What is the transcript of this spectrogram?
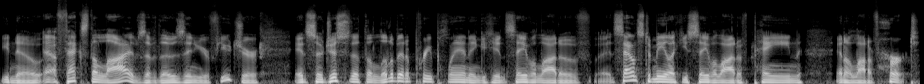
you know, affects the lives of those in your future. And so just with a little bit of pre planning, you can save a lot of, it sounds to me like you save a lot of pain and a lot of hurt.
